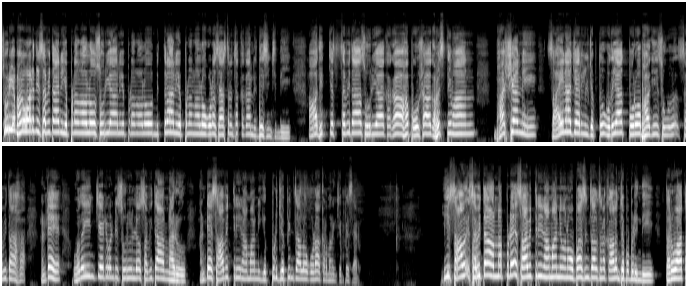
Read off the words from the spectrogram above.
సూర్య భగవాడిని సవిత అని ఎప్పుడనాలో సూర్య అని ఎప్పుడనాలో మిత్ర అని ఎప్పుడనాలో కూడా శాస్త్రం చక్కగా నిర్దేశించింది. ఆదిత్య సవిత సూర్య ఖగాహ పోషా గభస్తిమాన్ భాష్యాన్ని సాయనాచార్యులు చెప్తూ ఉదయాత్ పూర్వభాగి సు సవితాహ. అంటే ఉదయించేటువంటి సూర్యుల్లో సవిత అన్నారు. అంటే సావిత్రి నామాన్ని ఎప్పుడు జపించాలో కూడా అక్కడ మనకి చెప్పేశారు. ఈ సావి సవిత అన్నప్పుడే సావిత్రి నామాన్ని మనం ఉపాసించాల్సిన కాలం చెప్పబడింది. తరువాత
